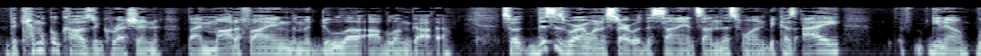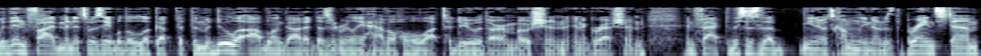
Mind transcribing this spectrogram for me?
the chemical caused aggression by modifying the medulla oblongata. So this is where I want to start with the science on this one because I you know, within five minutes was able to look up that the medulla oblongata doesn't really have a whole lot to do with our emotion and aggression. In fact, this is the, you know, it's commonly known as the brain stem.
